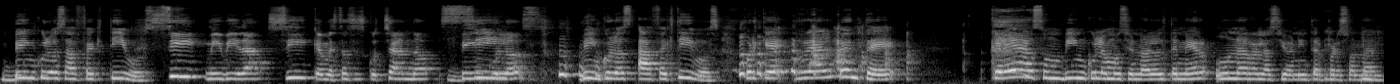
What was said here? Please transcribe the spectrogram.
vínculos afectivos. Sí, mi vida, sí, que me estás escuchando. Vínculos. vínculos afectivos. Porque realmente creas un vínculo emocional al tener una relación interpersonal.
